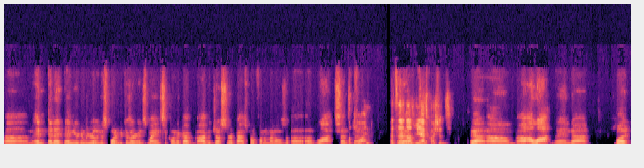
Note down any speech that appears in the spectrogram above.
Um, and and it, and you're gonna be really disappointed because our my Insta clinic, I've I've adjusted our pass pro fundamentals a, a lot since That's then. fine. That's that yeah. allows me to ask questions. Yeah, um, a, a lot, and uh, but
